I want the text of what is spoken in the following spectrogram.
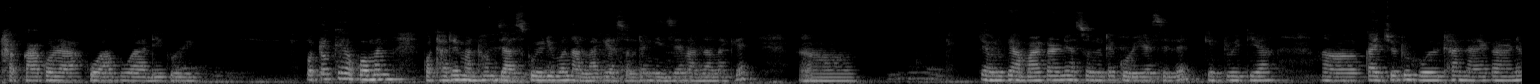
থকা কৰা খোৱা বোৱা আদি কৰি। পটককৈ অকণমান কথাতে মানুহক জাজ কৰি দিব নালাগে আচলতে নিজে নাজানাকৈ। তেওঁলোকে আমাৰ কাৰণে আচলতে কৰি আছিলে কিন্তু এতিয়া কাৰ্যটো হৈ উঠা নাই কাৰণে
